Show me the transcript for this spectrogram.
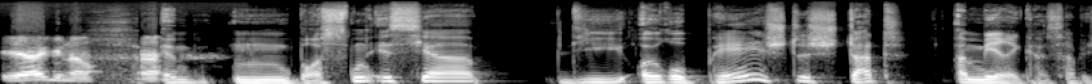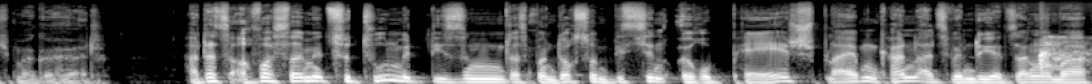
Ja, genau. Ja. Ähm, Boston ist ja die europäischste Stadt Amerikas, habe ich mal gehört. Hat das auch was damit zu tun, mit diesem, dass man doch so ein bisschen europäisch bleiben kann, als wenn du jetzt, sagen wir mal,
